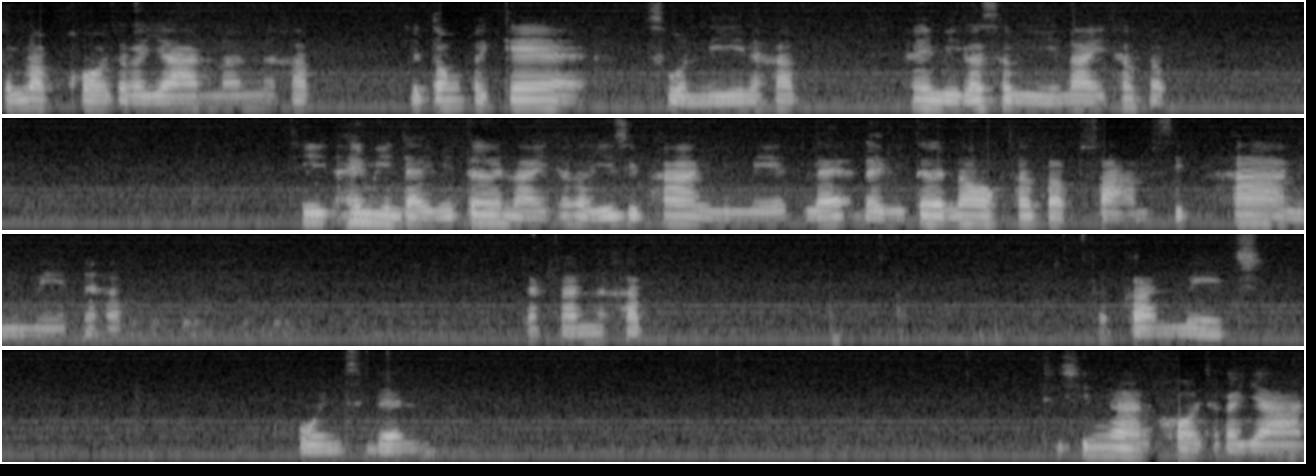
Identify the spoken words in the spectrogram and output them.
สำหรับคอจักรยานนั้นนะครับ จะต้องไปแก้ส่วนนี้นะครับ ให้มีรัศมีในเท่ากับ ที่ให้มีไดมิเตอร์ในเท่ากับ 25มิลลิเมตรและไดมิเตอร์นอกเท่ากับ 35มิลลิเมตรนะครับ จากนั้นนะครับทำการ Match Coincident ที่ชิ้นงานคอจักรยาน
